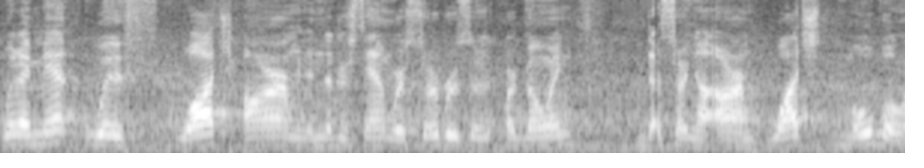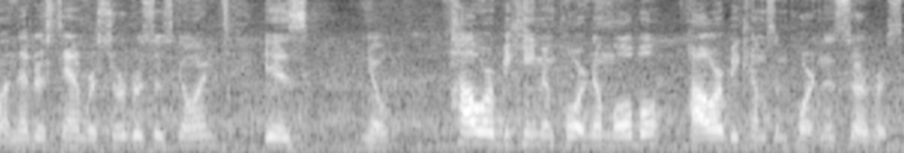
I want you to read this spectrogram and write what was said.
When I met with Watch ARM and understand where servers are, are going, sorry, not ARM, Watch Mobile and understand where servers is going, is you know, power became important on mobile, power becomes important in servers.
